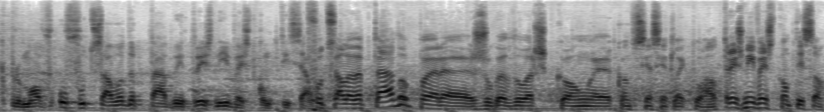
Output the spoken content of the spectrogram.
que promove o futsal adaptado em três níveis de competição. Futsal adaptado para jogadores com, eh, com deficiência intelectual. Três níveis de competição.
